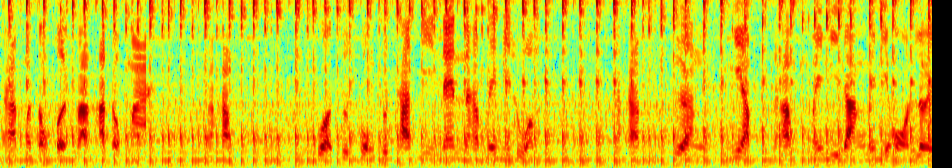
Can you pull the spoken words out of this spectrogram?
นะครับ มันต้องเปิดฝาคัดออกมานะครับพวกชุดคงชุดคัดนี่แน่นนะครับ ไม่มีหลวมนะครับ เครื่องเงียบนะครับ ไม่มีดังไม่มีหอนเลย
